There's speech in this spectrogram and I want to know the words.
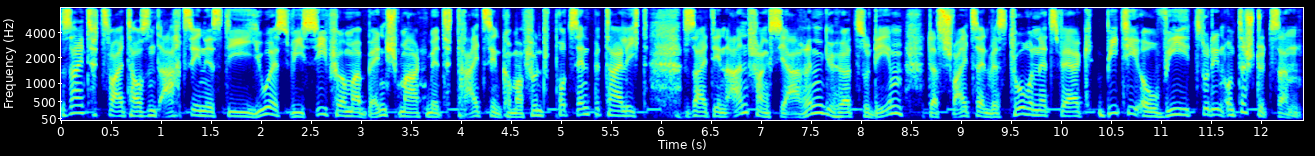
Seit 2018 ist die USVC-Firma Benchmark mit 13,5 Prozent beteiligt. Seit den Anfangsjahren gehört zudem das Schweizer Investorennetzwerk BTOV zu den Unterstützern.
